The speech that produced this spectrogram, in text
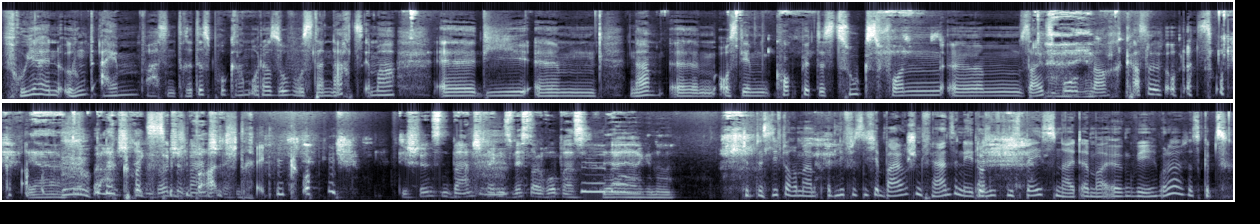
früher in irgendeinem, war es ein drittes Programm oder so, wo es dann nachts immer äh, die, ähm, na, ähm, aus dem Cockpit des Zugs von ähm, Salzburg Ah, ja. nach Kassel oder so gab. Ja, Und dann konntest du die Bahnstrecken. Bahnstrecken gucken. Die schönsten Bahnstrecken Westeuropas. Ja, ja, genau. Stimmt, das lief doch immer, lief das nicht im bayerischen Fernsehen? Nee, da lief die Space Night immer irgendwie, oder? Das gibt's,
